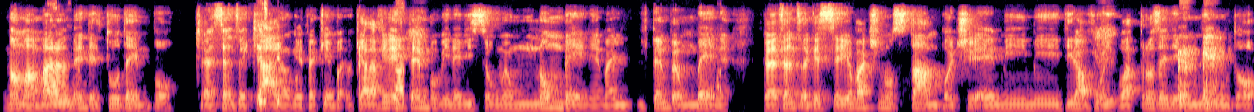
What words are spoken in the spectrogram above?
no, ma banalmente il tuo tempo. Cioè, nel senso è chiaro che, perché, che alla fine il tempo viene visto come un non bene, ma il, il tempo è un bene. Cioè, nel senso che se io faccio uno stampo e, mi, mi tira fuori quattro sedie un minuto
